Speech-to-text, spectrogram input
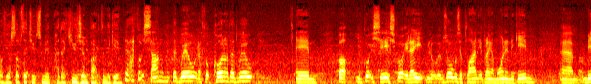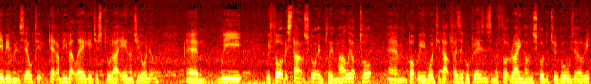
of your substitutes made, had a huge impact in the game. Yeah, I thought Sam did well and I thought Connor did well. Um, but you've got to say, Scotty Wright, you know, it was always a plan to bring him on in the game. Um, maybe when Celtic get a wee bit leggy, just throw that energy on him. Um, we we thought about starting Scotty and playing Marley up top, um, but we wanted that physical presence, and we thought Ryan, having scored the two goals the other week,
